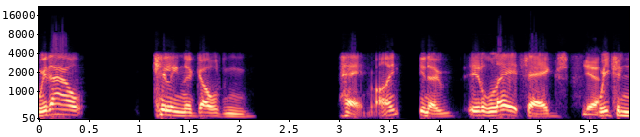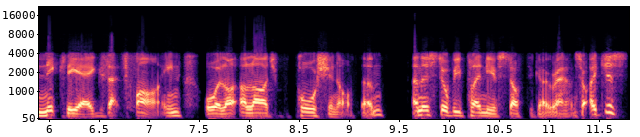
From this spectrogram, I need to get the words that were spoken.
without killing the golden hen, right? You know, it'll lay its eggs. Yeah. We can nick the eggs, that's fine, or a, a large proportion of them, and there'll still be plenty of stuff to go around. So I just,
